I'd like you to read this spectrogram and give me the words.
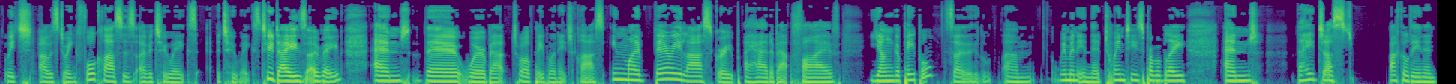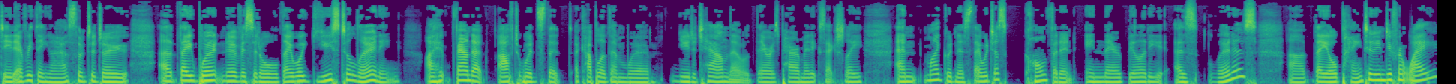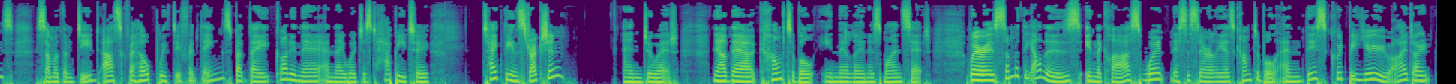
which I was doing four classes over two weeks, uh, two weeks, two days, I mean, and there were about 12 people in each class. In my very last group, I had about five younger people, so um, women in their 20s probably, and they just buckled in and did everything I asked them to do. Uh, they weren't nervous at all. They were used to learning. I found out afterwards that a couple of them were new to town. They were there as paramedics actually, and my goodness, they were just confident in their ability as learners. Uh, they all painted in different ways. Some of them did ask for help with different things, but they got in there and they were just happy to take the instruction and do it. Now they're comfortable in their learner's mindset, whereas some of the others in the class weren't necessarily as comfortable. And this could be you. I don't.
